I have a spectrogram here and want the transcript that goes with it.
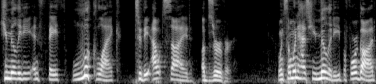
humility and faith look like to the outside observer. When someone has humility before God,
